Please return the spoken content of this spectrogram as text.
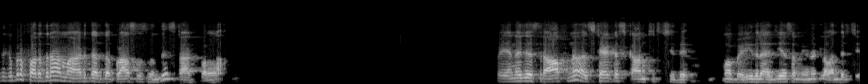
இதுக்கப்புறம் ஃபர்தராக நம்ம அடுத்தடுத்த ப்ராசஸ் வந்து ஸ்டார்ட் பண்ணலாம். இப்போ எனர்ஜிஸ் ஆஃப்னா ஸ்டேட்டஸ் காமிச்சிருச்சு இது. மொபைல் இதில் ஜிஎஸ்எம் யூனிட்ல வந்துருச்சு.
